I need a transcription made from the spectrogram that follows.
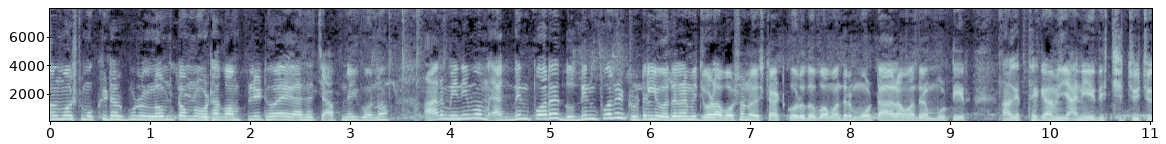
অলমোস্ট মুখিটার পুরো লোম টোম ওঠা কমপ্লিট হয়ে গেছে, চাপ নেই কোনো। আর মিনিমাম একদিন পরে, দুদিন পরে টোটালি ওদের আমি জোড়া বসানো স্টার্ট করে দেবো, আমাদের মোটা আর আমাদের মুটির। আগের থেকে আমি জানিয়ে দিচ্ছি চুচু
